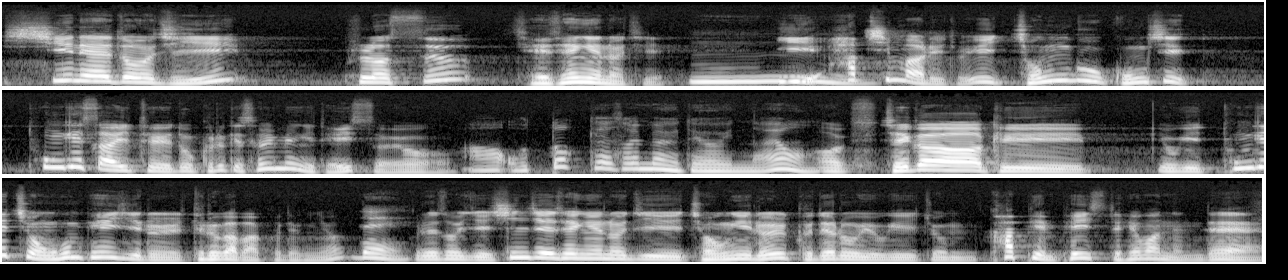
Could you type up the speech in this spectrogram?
신에너지 플러스 재생에너지 음. 이 합친 말이죠. 이 정부 공식 통계 사이트에도 그렇게 설명이 돼 있어요. 아, 어떻게 설명이 되어 있나요? 어, 제가 그 여기 통계청 홈페이지를 들어가 봤거든요. 네. 그래서 이제 신재생에너지 정의를 그대로 여기 좀 copy and paste 해왔는데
